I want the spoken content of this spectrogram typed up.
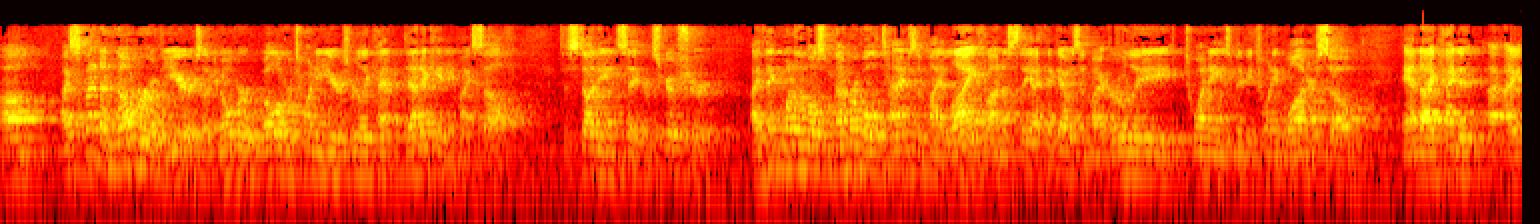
Um, I spent a number of years, I mean, over well over 20 years, really kind of dedicating myself to studying sacred scripture. I think one of the most memorable times of my life, honestly, I think I was in my early 20s, maybe 21 or so, and I kind of I,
